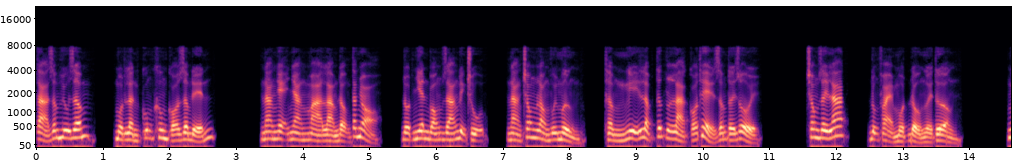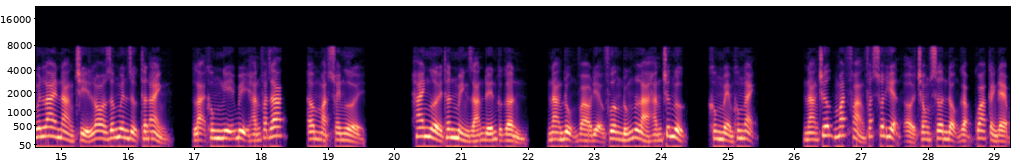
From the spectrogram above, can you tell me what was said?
Tả dâm hữu dẫm, một lần cũng không có dâm đến. Nàng nhẹ nhàng mà làm động tác nhỏ, đột nhiên bóng dáng định trụ, nàng trong lòng vui mừng, thầm nghĩ lập tức là có thể dâm tới rồi. Trong giây lát, đụng phải một đổ người tường. Nguyên lai nàng chỉ lo dẫm nguyên dực thân ảnh, lại không nghĩ bị hắn phát giác, âm mặt xoay người. Hai người thân mình dán đến cực gần, nàng đụng vào địa phương đúng là hắn trước ngực, không mềm không ngạnh. Nàng trước mắt phảng phất xuất hiện ở trong sơn động gặp qua cảnh đẹp,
